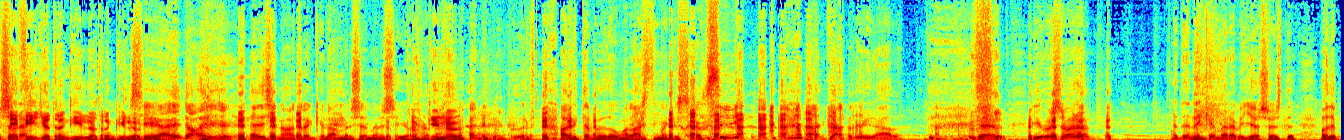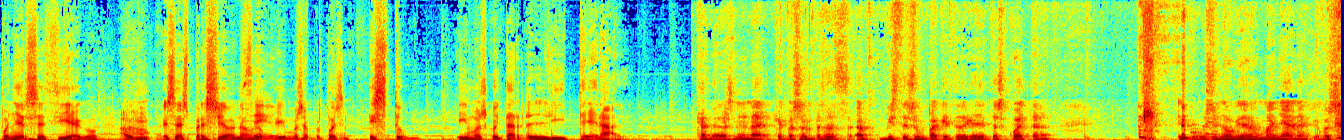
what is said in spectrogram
sí, ahora... Fillo, tranquilo, tranquilo. Sí, que... él, no, él, él, dice, no, tranquilo, hombre, se merece yo. Tranquilo. a mí también me da una lástima que se escape. Sí. Bien, y pues ahora... ¿Entendéis qué maravilloso esto? O de ponerse ciego, esa expresión, ¿no? Sí. ¿No? pues esto íbamos a coitar literal. Cuando eras nena, ¿qué pasó? ¿Empezás a, vistes un paquete de galletas cuétara? Y como si no hubiera un mañana, ¿qué pasó?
